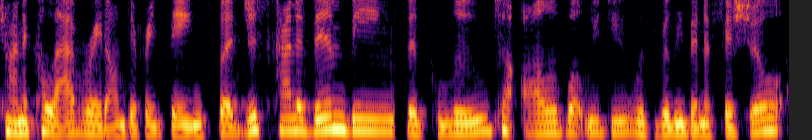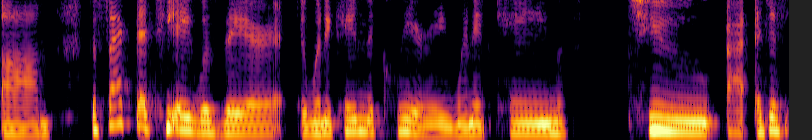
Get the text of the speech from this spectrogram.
trying to collaborate on different things, but just kind of them being the glue to all of what we do was really beneficial. Um, the fact that TA was there when it came to Clery, when it came to uh, just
